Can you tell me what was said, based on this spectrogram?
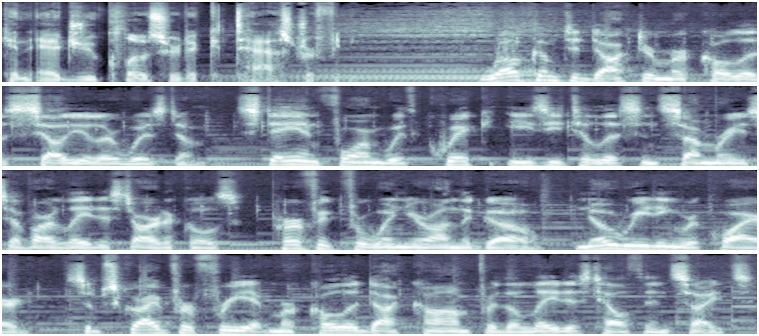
can edge you closer to catastrophe? Welcome to Dr. Mercola's Cellular Wisdom. Stay informed with quick, easy to listen summaries of our latest articles, perfect for when you're on the go. No reading required. Subscribe for free at mercola.com for the latest health insights.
